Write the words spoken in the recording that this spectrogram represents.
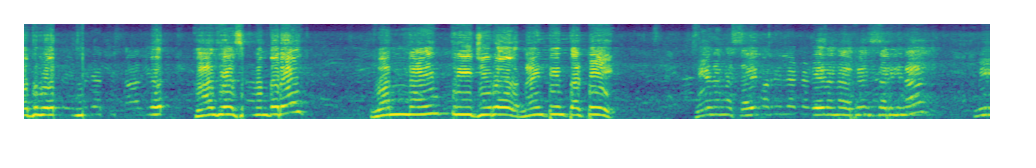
డబ్బులు ఇమీడియట్లీ కాల్ చేసిన number one nine three zero nineteen thirty ఏదైనా సైబర్ రిలేటెడ్ ఏదైనా అఫెన్స్ జరిగినా మీ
